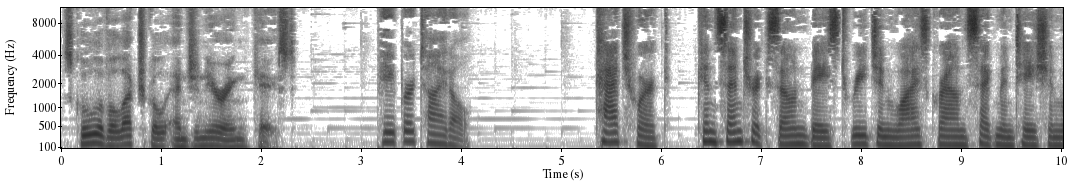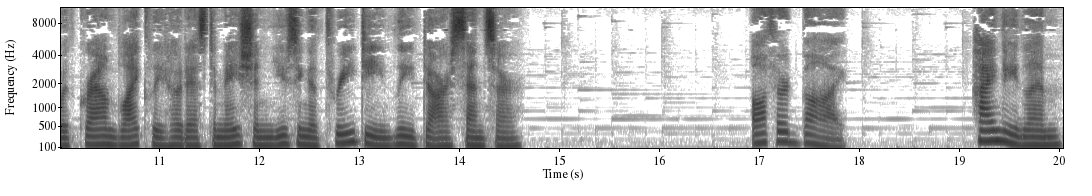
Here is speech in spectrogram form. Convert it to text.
School of Electrical Engineering, KAIST. Paper title Patchwork Concentric zone based region wise ground segmentation with ground likelihood estimation using a 3D LiDAR sensor. Authored by Hyungtae Lim,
